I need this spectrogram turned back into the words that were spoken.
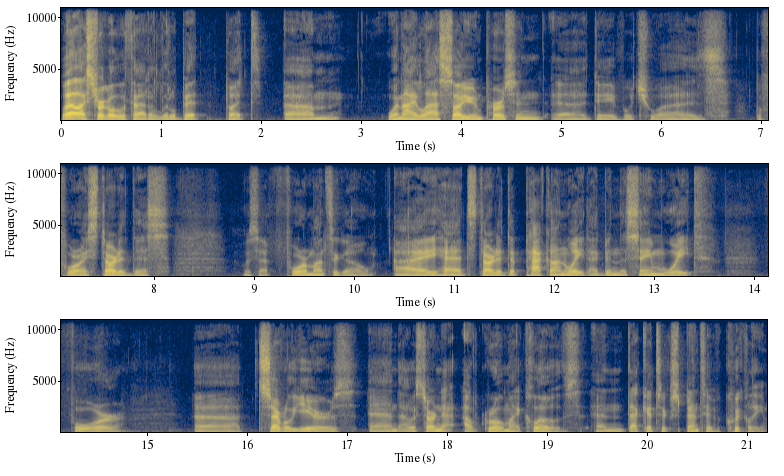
Well, I struggled with that a little bit, but um, when I last saw you in person, uh, Dave, which was before I started this, was that four months ago, I had started to pack on weight. I'd been the same weight for uh, several years, and I was starting to outgrow my clothes, and that gets expensive quickly.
